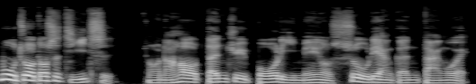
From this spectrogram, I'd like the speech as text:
木作都是几尺哦，然后灯具玻璃没有数量跟单位，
